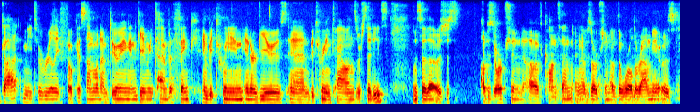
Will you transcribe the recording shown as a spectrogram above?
got me to really focus on what I'm doing and gave me time to think in between interviews and between towns or cities. And so that was just absorption of content and absorption of the world around me. It was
